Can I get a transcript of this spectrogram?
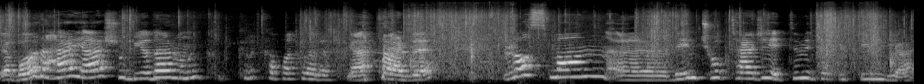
Ya bu arada her yer şu Bioderma'nın kırık kapakları yerlerde. Rossmann e, benim çok tercih ettiğim ve çok gittiğim bir yer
